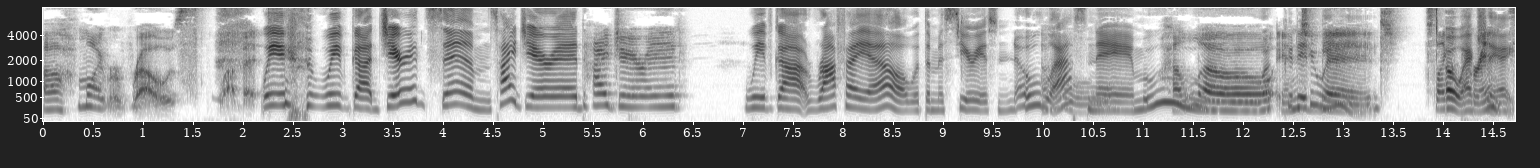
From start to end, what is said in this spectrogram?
Oh, Moira Rose. Love it. We we've got Jared Sims. Hi Jared. Hi, Jared. We've got Raphael with the mysterious no last Oh. name. Ooh, Hello. what could Into it it. It's like Oh, Prince. actually, I-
